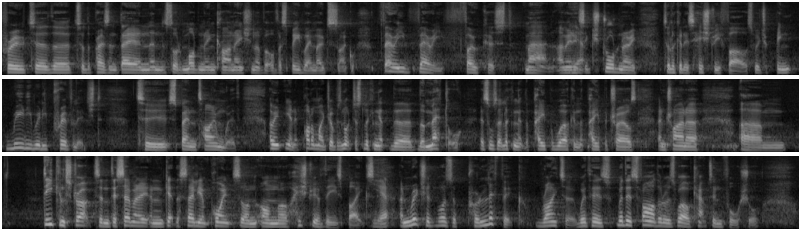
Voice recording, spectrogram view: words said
through to the, to the present day and, and the sort of modern incarnation of, of a speedway motorcycle. Very, very focused man. I mean, yeah. it's extraordinary to look at his history files, which have been really, really privileged to spend time with. I mean, you know, part of my job is not just looking at the, the metal, it's also looking at the paperwork and the paper trails and trying to um, deconstruct and disseminate and get the salient points on, on the history of these bikes. Yep. And Richard was a prolific writer with his, with his father as well, Captain Forshaw.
